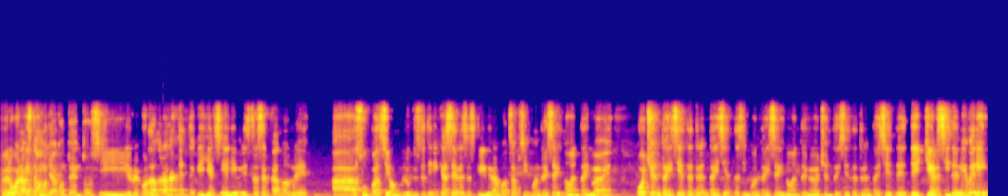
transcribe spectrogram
pero bueno, ahí estamos ya contentos y recordándole a la gente que Jersey Delivery está acercándole a su pasión. Lo que usted tiene que hacer es escribir al WhatsApp 5699 8737 5699 8737 de Jersey Delivery,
